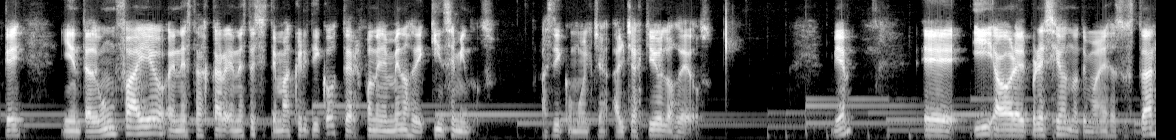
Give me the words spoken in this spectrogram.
¿okay? Y entre algún fallo en, estas en este sistema crítico te responden en menos de 15 minutos, así como el al chasquido de los dedos. Bien, eh, y ahora el precio, no te me vayas a asustar,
